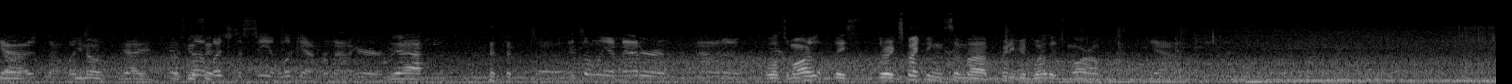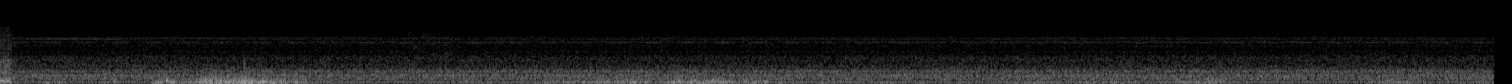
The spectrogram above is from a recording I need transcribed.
know. Yeah, I was There's gonna not say. much to see and look at from out here. Yeah. So it's only a matter of I don't know. Well, tomorrow they they're expecting some uh, pretty good weather tomorrow.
